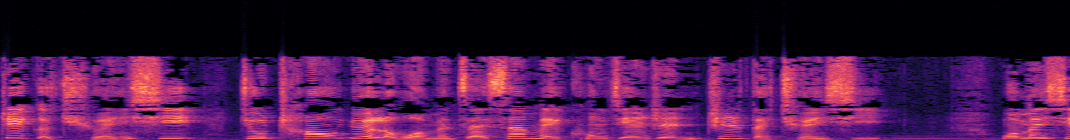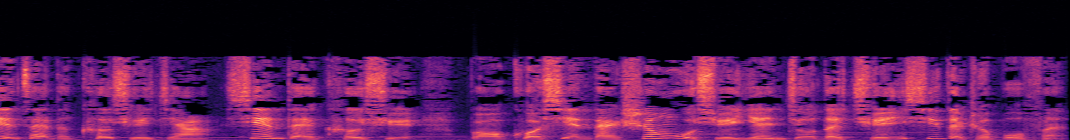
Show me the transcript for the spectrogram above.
这个全息就超越了我们在三维空间认知的全息。我们现在的科学家，现代科学包括现代生物学研究的全息的这部分，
